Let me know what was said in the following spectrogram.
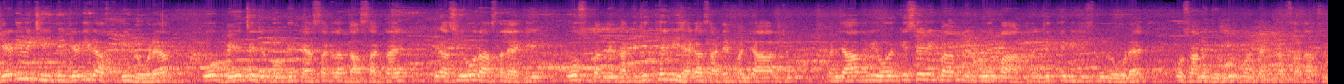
ਜਿਹੜੀ ਵੀ ਚੀਜ਼ ਦੀ, ਜਿਹੜੀ ਰਸਤ ਦੀ ਲੋੜ ਆ, ਉਹ ਬੇਝਿਜਕ ਹੋ ਕੇ ਕਹਿ ਸਕਦਾ, ਦੱਸ ਸਕਦਾ ਹੈ ਕਿ ਅਸੀਂ ਉਹ ਰਸਤ ਲੈ ਕੇ ਉਸ ਬੰਦੇ ਤੱਕ ਜਿੱਥੇ ਵੀ ਹੈਗਾ ਸਾਡੇ ਪੰਜਾਬ 'ਚ, ਪੰਜਾਬ ਵੀ ਹੋਏ, ਕਿਸੇ ਵੀ ਆਪਣੇ ਪੂਰੇ ਭਾਰਤ ਵਿੱਚ ਜਿੱਥੇ ਵੀ ਜਿਸ ਨੂੰ ਲੋੜ ਹੈ, ਉਹ ਸਾਨੂੰ ਜ਼ਰੂਰ ਕੰਟੈਕਟ ਕਰ ਸਕਦਾ ਅਸੀਂ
